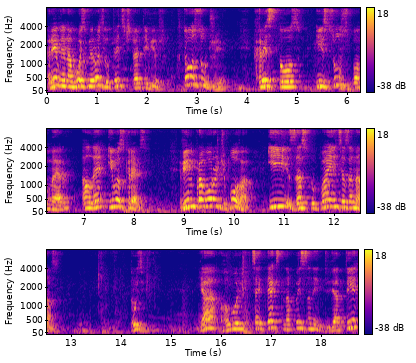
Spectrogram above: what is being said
Римлянам 8 розділ, 34 вірш. Хто осуджує? Христос, Ісус помер, але і воскрес. Він праворуч Бога і заступається за нас. Друзі, я говорю, цей текст написаний для тих,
